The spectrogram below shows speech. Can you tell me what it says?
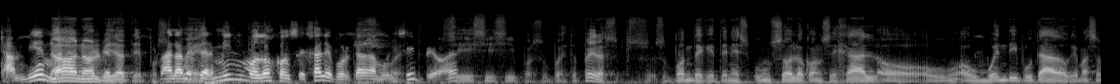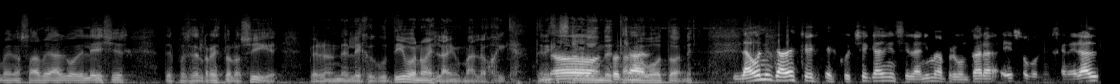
también no, van a no, olvídate, van a meter mínimo dos concejales por cada municipio. ¿eh? Sí, sí, sí, por supuesto. Pero suponte que tenés un solo concejal o, un, buen diputado que más o menos sabe algo de leyes, después el resto lo sigue. Pero en el Ejecutivo no es la misma lógica. Tenés que saber dónde están los botones. La única vez que escuché que alguien se le anima a preguntar a eso, porque en general,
